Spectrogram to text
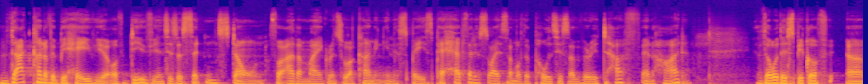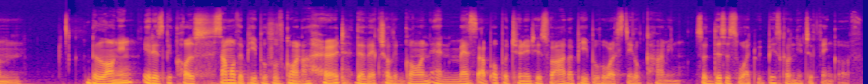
that kind of a behavior of deviance is a setting stone for other migrants who are coming in a space. Perhaps that is why some of the policies are very tough and hard. Though they speak of um, belonging, it is because some of the people who've gone are hurt. They've actually gone and messed up opportunities for other people who are still coming. So this is what we basically need to think of.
